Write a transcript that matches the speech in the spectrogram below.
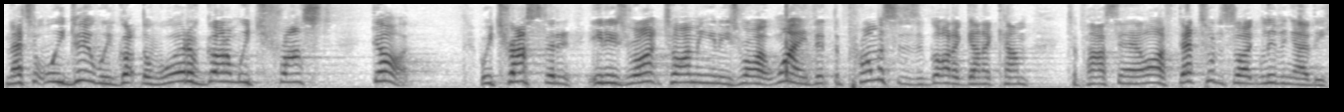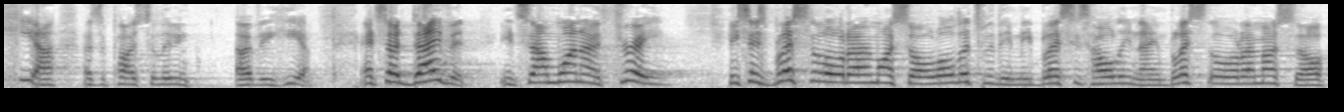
And that's what we do. We've got the word of God and we trust God. We trust that in His right timing, in His right way, that the promises of God are going to come to pass in our life. That's what it's like living over here as opposed to living over here. And so, David, in Psalm 103, he says, Bless the Lord, O my soul, all that's within me. Bless His holy name. Bless the Lord, O my soul.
